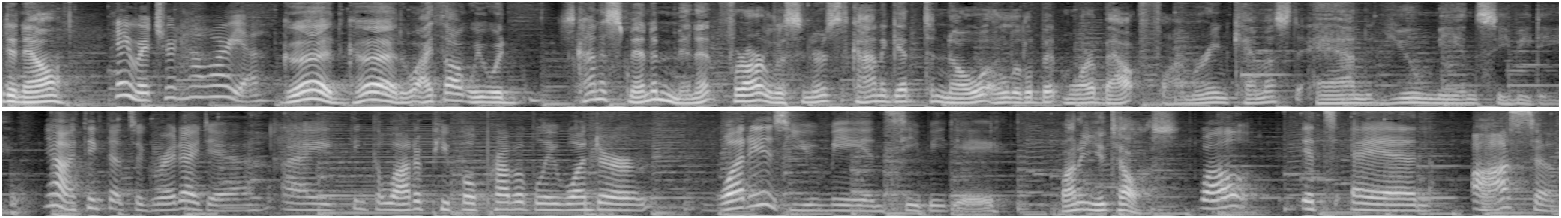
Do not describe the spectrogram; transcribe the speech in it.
Danelle. Hey, Richard, how are you? Good, good. Well, I thought we would kind of spend a minute for our listeners to kind of get to know a little bit more about Farmer and Chemist and you, me, and CBD. Yeah, I think that's a great idea. I think a lot of people probably wonder what is you, me, and CBD? Why don't you tell us? Well, it's an awesome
